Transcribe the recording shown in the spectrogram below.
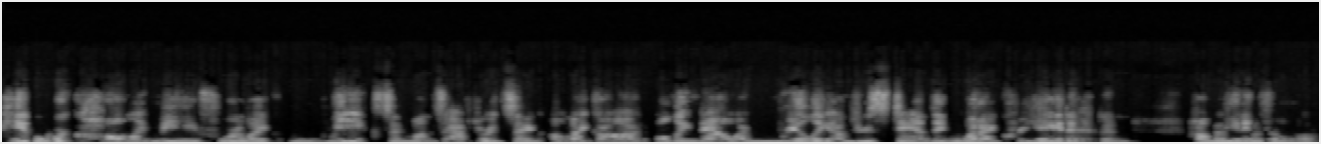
people were calling me for like weeks and months afterwards saying, Oh my God, only now I'm really understanding what I created and how That's meaningful. Wonderful.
